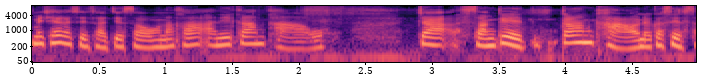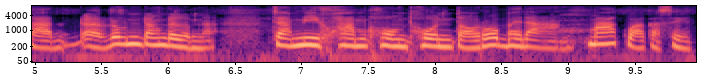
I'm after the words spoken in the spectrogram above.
ไม่ใช่เกษตรศาสตร์เจ็ดสองนะคะ อันนี้ก้านขาว จะสังเกตก้านขาวในเกษตรศาสตร์รุ่นดั้งเดิมนะจะมีความคงทนต่อโรคใบด่างมากกว่าเกษตร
